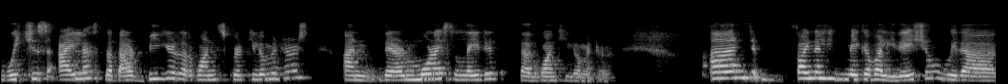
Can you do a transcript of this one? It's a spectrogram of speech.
we is islands that are bigger than one square kilometers and they are more isolated than one kilometer. And finally, we make a validation with a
